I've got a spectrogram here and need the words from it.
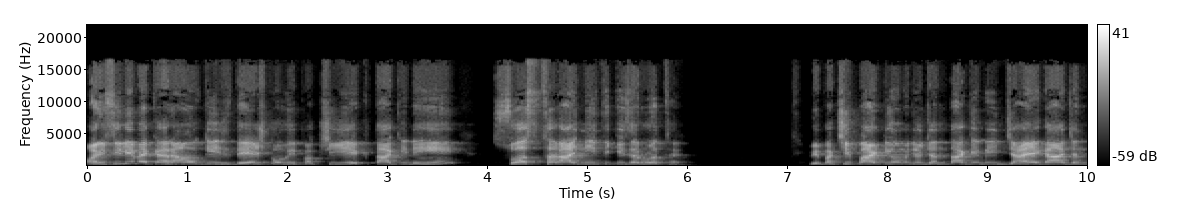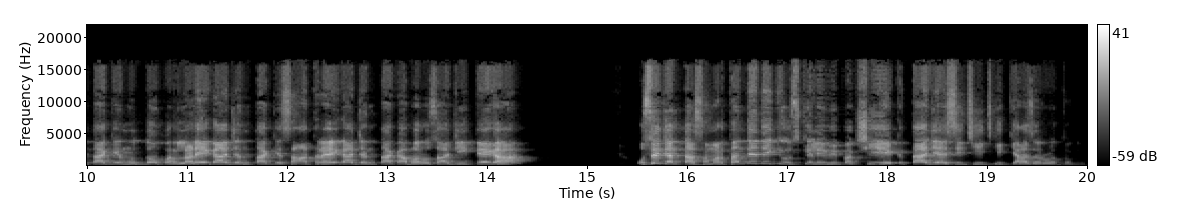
और इसीलिए मैं कह रहा हूँ कि इस देश को विपक्षी एकता की नहीं, स्वस्थ राजनीति की ज़रूरत है। विपक्षी पार्टियों में जो जनता के बीच जाएगा, जनता के मुद्दों पर लड़ेगा, जनता के साथ रहेगा, जनता का भरोसा जीतेगा, उसे जनता समर्थन दे देगी, उसके लिए विपक्षी एकता जैसी चीज़ की क्या ज़रूरत होगी?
